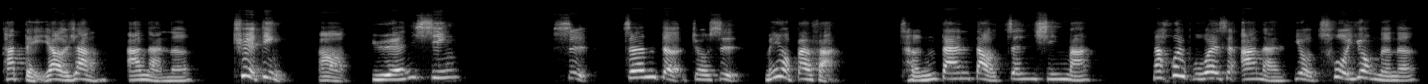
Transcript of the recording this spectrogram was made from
他得要让阿难呢确定啊，圆心是真的，就是没有办法承担到真心吗？那会不会是阿难又错用了呢？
